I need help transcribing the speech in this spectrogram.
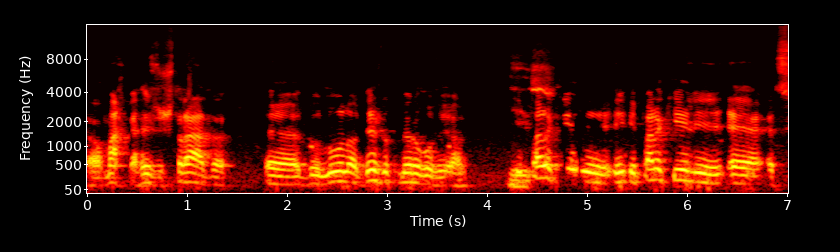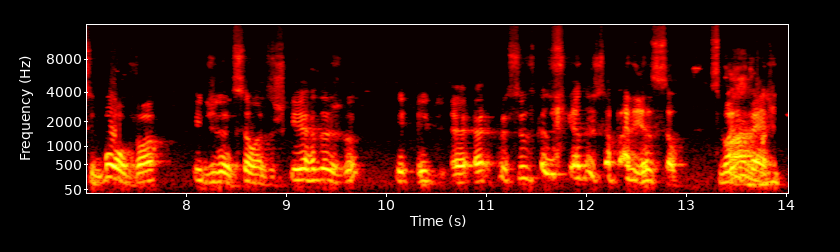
a marca registrada é, do Lula desde o primeiro governo. E para que ele, e para que ele se mova em direção às esquerdas, né? É, é preciso que as esquerdas desapareçam, se manifestem. Claro.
